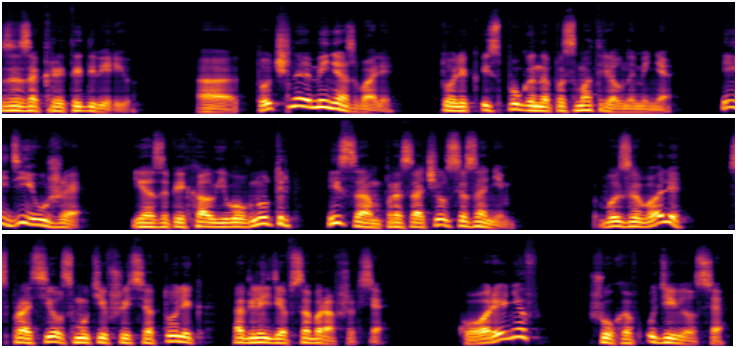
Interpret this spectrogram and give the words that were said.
за закрытой дверью. «А точно меня звали?» Толик испуганно посмотрел на меня. «Иди уже!» Я запихал его внутрь и сам просочился за ним. «Вызывали?» – спросил смутившийся Толик, оглядев собравшихся. «Коренев?» Шухов удивился.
